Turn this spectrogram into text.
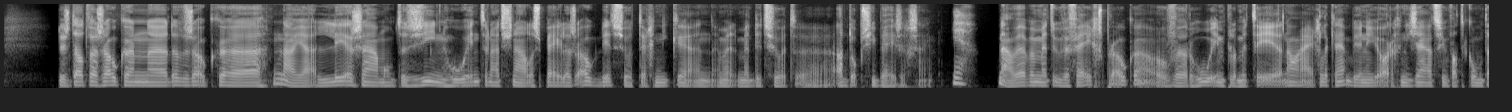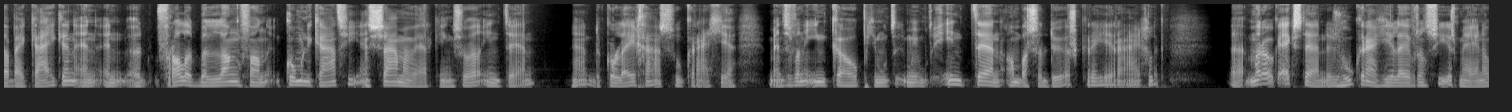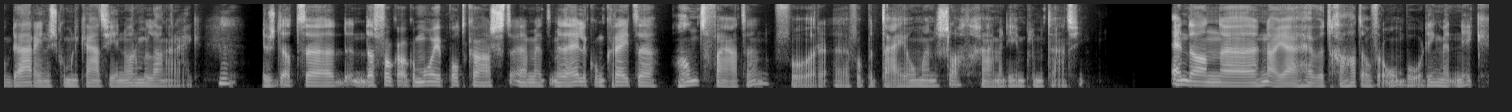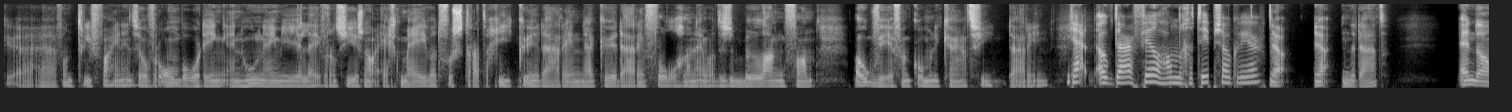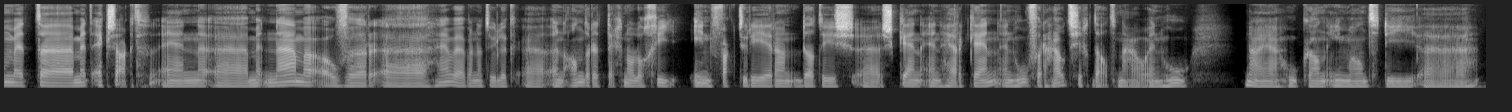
Dus dat was ook, een, uh, dat was ook uh, nou ja, leerzaam om te zien hoe internationale spelers ook dit soort technieken en met, met dit soort uh, adoptie bezig zijn. Ja, Nou, we hebben met UWV gesproken over hoe implementeer je nou eigenlijk hè, binnen je organisatie. Wat komt daarbij kijken? En, en vooral het belang van communicatie en samenwerking, zowel intern. Hè, de collega's, hoe krijg je mensen van inkoop? Je moet, je moet intern ambassadeurs creëren eigenlijk. Uh, maar ook extern. Dus hoe krijg je je leveranciers mee? En ook daarin is communicatie enorm belangrijk. Hm. Dus dat, uh, dat vond ik ook een mooie podcast uh, met, met hele concrete handvaten voor, voor partijen om aan de slag te gaan met die implementatie. En dan nou ja, hebben we het gehad over onboarding met Nick van Tree Finance. Over onboarding en hoe neem je je leveranciers nou echt mee? Wat voor strategie kun je daarin, kun je daarin volgen? En wat is het belang van ook weer van communicatie daarin? Ja, ook daar veel handige tips ook weer. Ja, ja inderdaad. En dan met, uh, met Exact. En uh, met name over, uh, hè, we hebben natuurlijk een andere technologie in factureren. Dat is scan en herken. En hoe verhoudt zich dat nou? En hoe, nou ja, hoe kan iemand die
